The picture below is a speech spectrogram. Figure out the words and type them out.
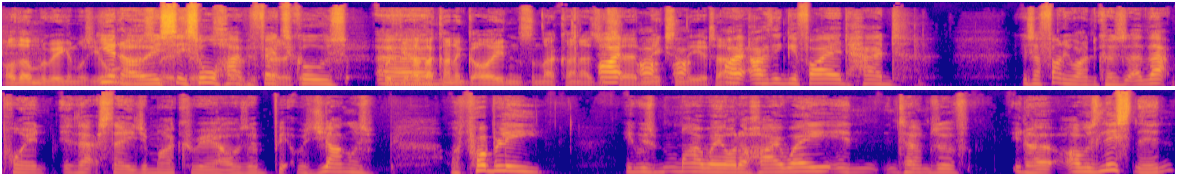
Although McGuigan was young. you know, it's it's all hypothetical. hypotheticals. But if you had that Um, kind of guidance and that kind of, as you I- said, I- mixing the I- attack. I, I think if I had had, it's a funny one because at that point in that stage in my career, I was a bit, I was young, was, I was probably, it was my way or the highway in, in terms of, you know, I was listening,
